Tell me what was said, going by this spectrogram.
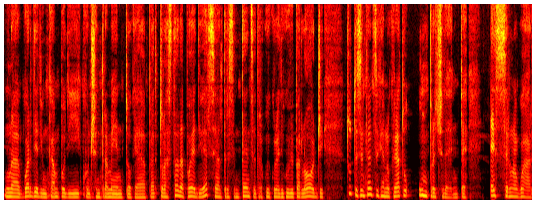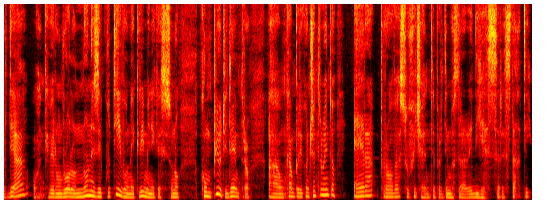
una guardia di un campo di concentramento che ha aperto la strada poi a diverse altre sentenze, tra cui quella di cui vi parlo oggi, tutte sentenze che hanno creato un precedente. Essere una guardia o anche avere un ruolo non esecutivo nei crimini che si sono compiuti dentro a un campo di concentramento era prova sufficiente per dimostrare di essere stati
